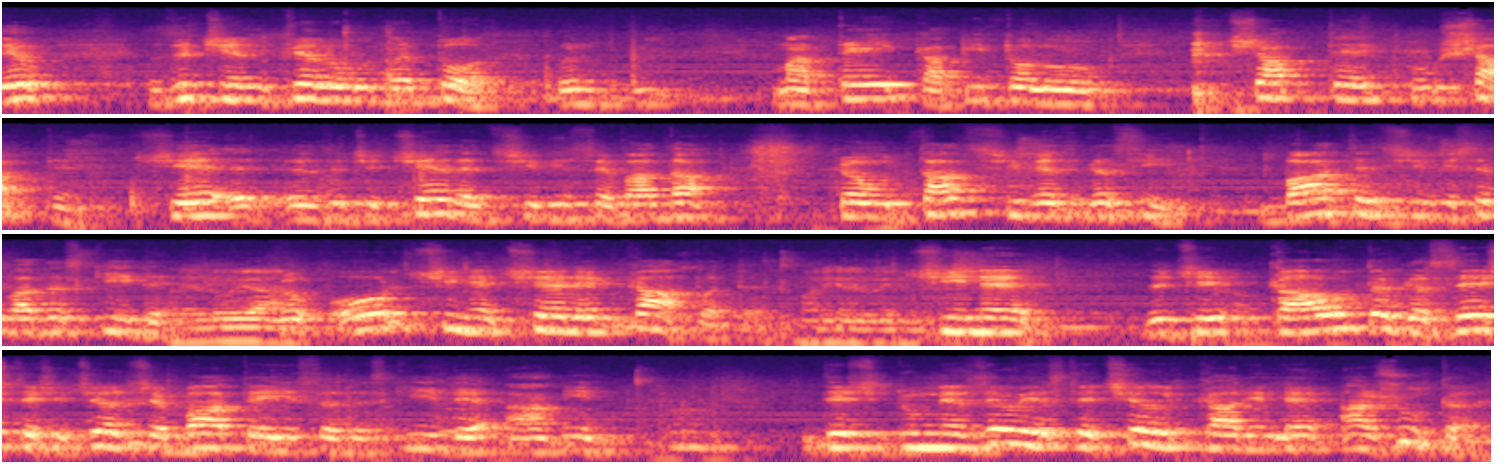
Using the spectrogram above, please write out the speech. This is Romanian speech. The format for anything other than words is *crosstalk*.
Dumnezeu zice în felul următor, în Matei, capitolul 7 cu 7, ce, zice, cereți și vi se va da, căutați și veți găsi, bateți și vi se va deschide, Aleluia. că oricine cere capătă, cine Deci caută, găsește și cel ce bate îi se deschide. Amin. Deci Dumnezeu este Cel care ne ajută.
